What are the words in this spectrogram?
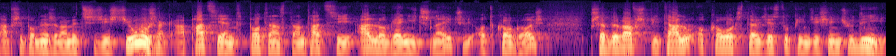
a przypomnę, że mamy 30 łóżek, a pacjent po transplantacji allogenicznej, czyli od kogoś, przebywa w szpitalu około 40-50 dni.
